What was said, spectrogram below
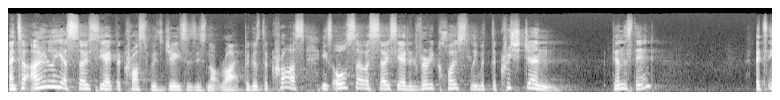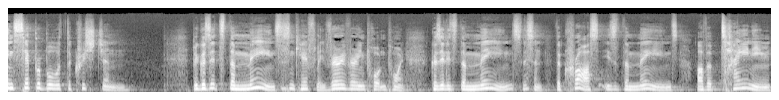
And to only associate the cross with Jesus is not right because the cross is also associated very closely with the Christian. Do you understand? It's inseparable with the Christian. Because it's the means, listen carefully, very, very important point. Because it is the means, listen, the cross is the means of obtaining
